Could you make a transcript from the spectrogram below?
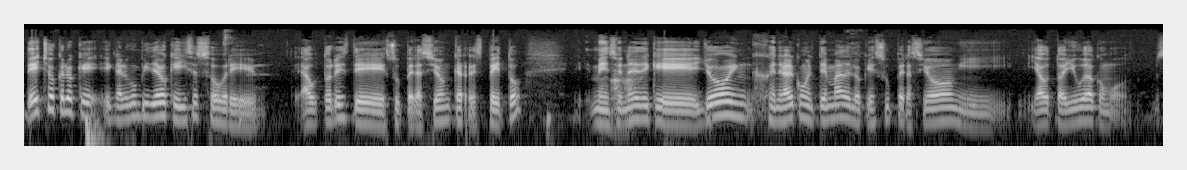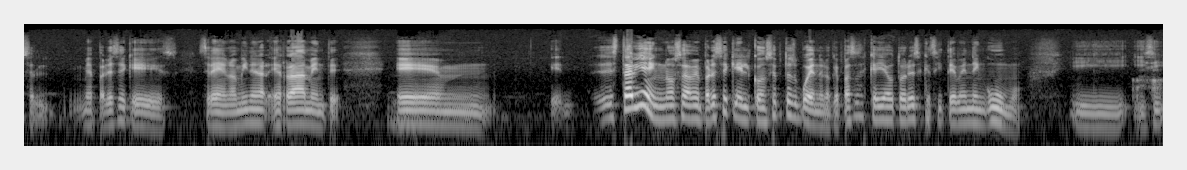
De hecho, creo que en algún video que hice sobre autores de superación que respeto, mencioné Ajá. de que yo en general con el tema de lo que es superación y, y autoayuda, como se- me parece que es- se le denomina erradamente, eh, eh, está bien, ¿no? O sea, me parece que el concepto es bueno. Lo que pasa es que hay autores que sí te venden humo. Y, y sí,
